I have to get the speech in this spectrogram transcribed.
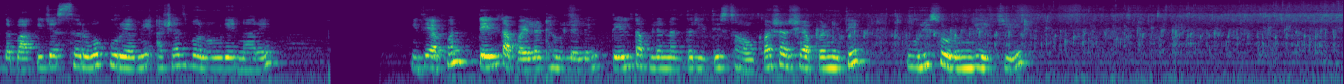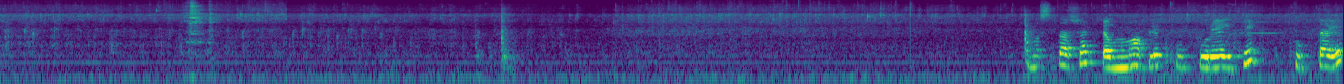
आता बाकीच्या सर्व पुऱ्या मी अशाच बनवून घेणार आहे. इथे आपण तेल तापायला ठेवलेले तेल तापल्यानंतर इथे सावकाश अशी आपण इथे पुरी सोडून घ्यायची आहे. मस्त अशा टम्म आपल्या पुऱ्या इथे फुगता आहेत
